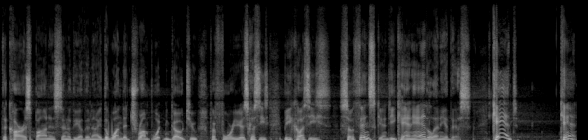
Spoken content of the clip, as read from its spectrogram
the Correspondents' Center the other night, the one that Trump wouldn't go to for four years because he's, because he's so thin skinned. He can't handle any of this. Can't. Can't.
